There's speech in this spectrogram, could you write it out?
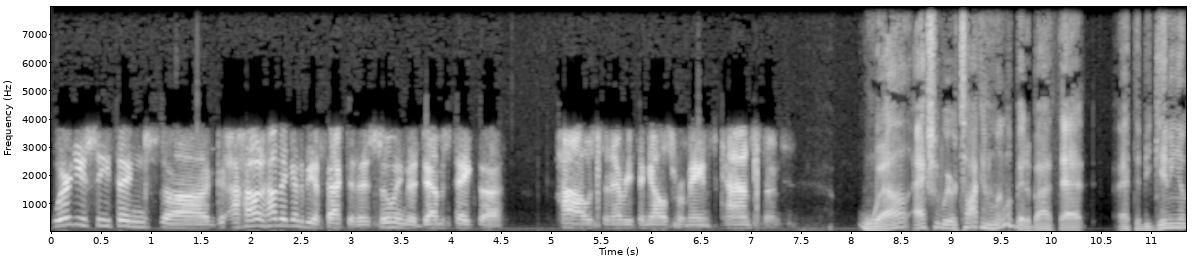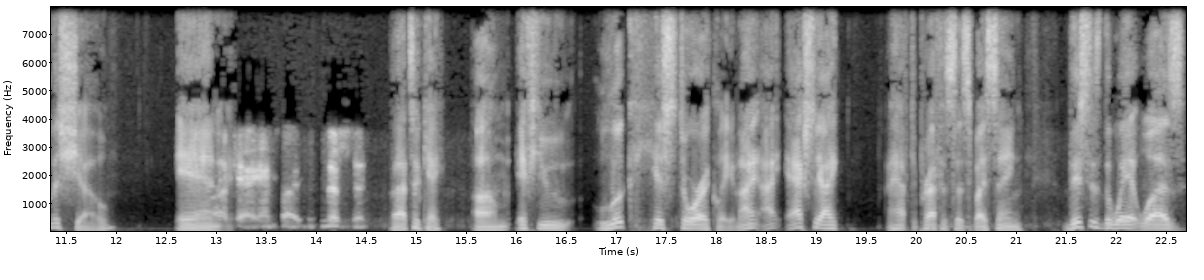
where do you see things? Uh, how how are they going to be affected? Assuming the Dems take the House and everything else remains constant. Well, actually, we were talking a little bit about that at the beginning of the show, and okay, I'm sorry, missed it. That's okay. Um, if you look historically, and I, I actually I I have to preface this by saying this is the way it was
